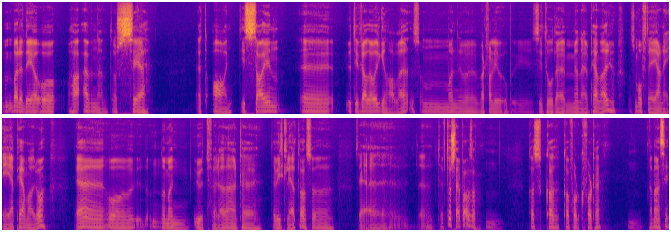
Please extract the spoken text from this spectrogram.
men bare det å ha evnen til å se et annet design uh, ut ifra det originale, som man i hvert fall i, i sitt hode mener er penere, og som ofte gjerne er penere òg. Og når man utfører det her til, til virkelighet, da, så, så er det tøft å se på, altså hva, hva, hva folk får til. Det må jeg si.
